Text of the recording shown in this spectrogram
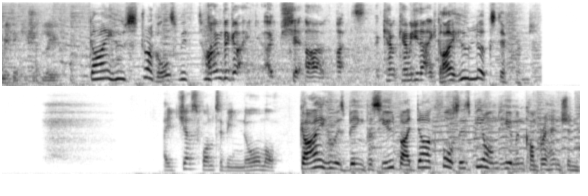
We think you should leave. Guy who struggles with time. I'm the guy. Uh, shit. Uh, uh, can, can we do that again? Guy who looks different. I just want to be normal. Guy who is being pursued by dark forces beyond human comprehension.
